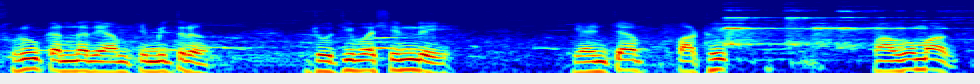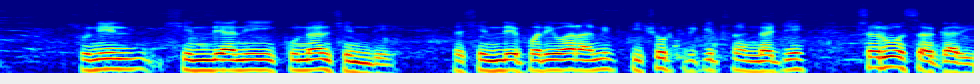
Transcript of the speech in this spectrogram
सुरू करणारे आमचे मित्र ज्योतिबा शिंदे यांच्या पाठू मागोमाग सुनील शिंदे आणि कुणाल शिंदे या शिंदे परिवार आणि किशोर क्रिकेट संघाचे सर्व सहकारी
